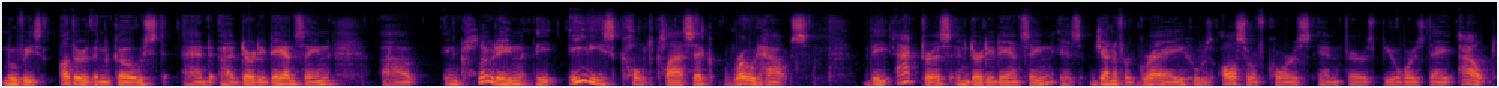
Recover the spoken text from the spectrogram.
movies other than Ghost and uh, Dirty Dancing, uh, including the 80s cult classic Roadhouse. The actress in Dirty Dancing is Jennifer Grey, who was also, of course, in Ferris Bueller's Day Out.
